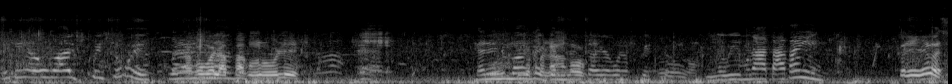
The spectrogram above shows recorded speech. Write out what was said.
Hindi nga umaalis pwesto ko eh. Wala Ako wala pa akong huli. Kanina mga lang kaya ko ng pwesto. Inuwi mo na tatay eh. Kanina mas,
